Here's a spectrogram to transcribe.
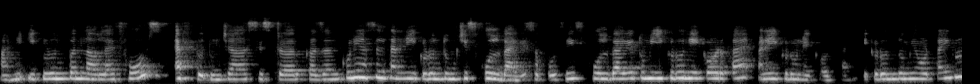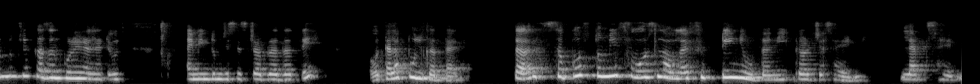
आणि इकडून पण लावलाय फोर्स एफ टू तुमच्या सिस्टर कझन कुणी असेल त्यांनी इकडून तुमची स्कूल बॅग आहे. सपोज ही स्कूल बॅग आहे तुम्ही इकडून एक ओढताय आणि इकडून एक ओढताय. इकडून तुम्ही ओढताय इकडून तुमचे कझन कुणी रिलेटिव्ह आय मीन तुमचे सिस्टर ब्रदर ते त्याला पुल करतायत. तर सपोज तुम्ही फोर्स लावलाय फिफ्टी न्यूटन इकडच्या साईडने लेफ्ट साईडने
